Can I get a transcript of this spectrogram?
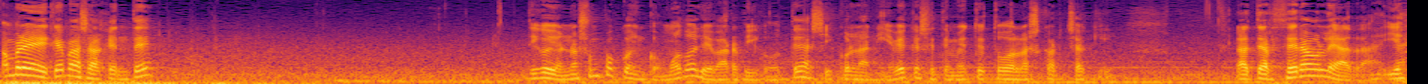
Hombre, ¿qué pasa, gente? Digo yo, ¿no es un poco incómodo llevar bigote así con la nieve que se te mete toda la escarcha aquí? La tercera oleada. Ya,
